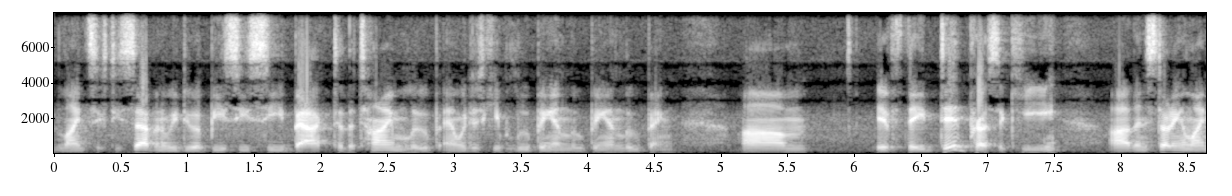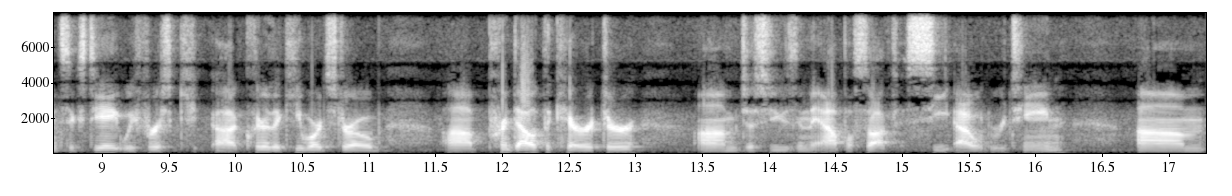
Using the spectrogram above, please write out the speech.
line 67. We do a BCC back to the time loop, and we just keep looping and looping and looping. Um, if they did press a key, uh, then starting in line 68, we first uh, clear the keyboard strobe, uh, print out the character, um, just using the AppleSoft cout routine. Um,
